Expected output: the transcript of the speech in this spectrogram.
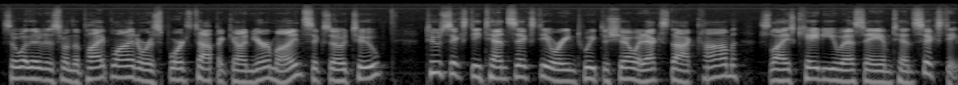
So, whether it is from the pipeline or a sports topic on your mind, 602 260 1060, or you can tweet the show at x.com slash KDUSAM 1060.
